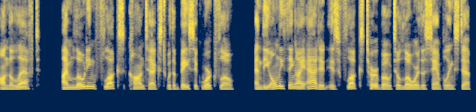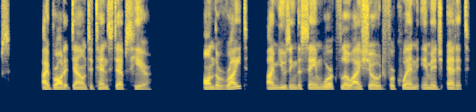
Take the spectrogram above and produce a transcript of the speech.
On the left, I'm loading Flux Kontext with a basic workflow, and the only thing I added is Flux Turbo to lower the sampling steps. I brought it down to 10 steps here. On the right, I'm using the same workflow I showed for Qwen Image Edit.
